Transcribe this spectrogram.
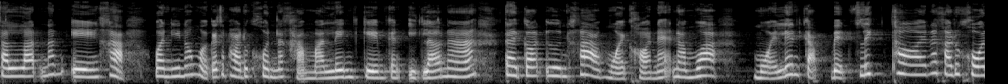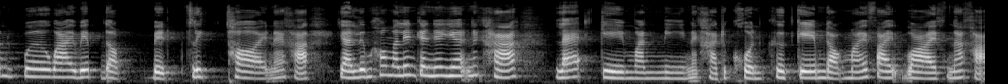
สลัดนั่นเองค่ะ วันนี้น้องหมวยก็จะพาทุกคนนะคะ มาเล่นเกมกันอีกแล้วนะ แต่ก่อนอื่นค่ะ หมวยขอแนะนำว่า หมวยเล่นกับเบ็ดฟลิกทอยนะคะ ทุกคน w w w b e t f l i c k t o y นะคะ อย่าลืมเข้ามาเล่นกันเยอะๆนะคะ และเกมวันนี้นะคะ ทุกคนคือเกมดอกไม้ไฟวายนะคะ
